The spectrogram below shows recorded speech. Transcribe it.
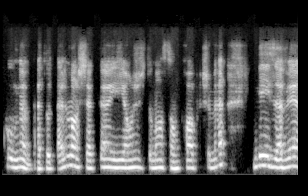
commun, pas totalement, chacun ayant justement son propre chemin, mais ils avaient,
